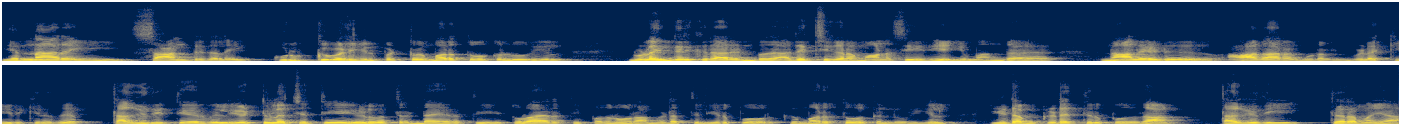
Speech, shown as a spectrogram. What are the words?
என்ஆர்ஐ சான்றிதழை குறுக்கு வழியில் பெற்று மருத்துவக் கல்லூரியில் நுழைந்திருக்கிறார் என்பது அதிர்ச்சிகரமான செய்தியையும் அந்த நாளேடு ஆதாரங்களுடன் விளக்கி இருக்கிறது தகுதி தேர்வில் எட்டு லட்சத்தி எழுபத்தி ரெண்டாயிரத்தி தொள்ளாயிரத்தி பதினோராம் இடத்தில் இருப்பவருக்கு மருத்துவக் கல்லூரியில் இடம் கிடைத்திருப்பதுதான் தகுதி திறமையா?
